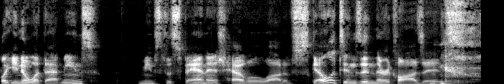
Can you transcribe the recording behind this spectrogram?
But you know what that means? means the Spanish have a lot of skeletons in their closets.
